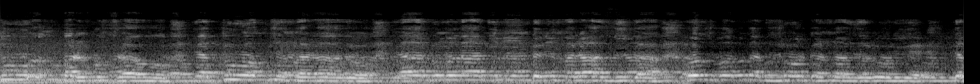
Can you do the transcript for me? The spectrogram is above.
تو ہم پر غصہ ہو، یا تو ہم سے ناراض ہو۔ یا تم اللہ کی نیند تیری ناراضگی کا اس وقت تک زور کرنا ضروری ہے، جب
